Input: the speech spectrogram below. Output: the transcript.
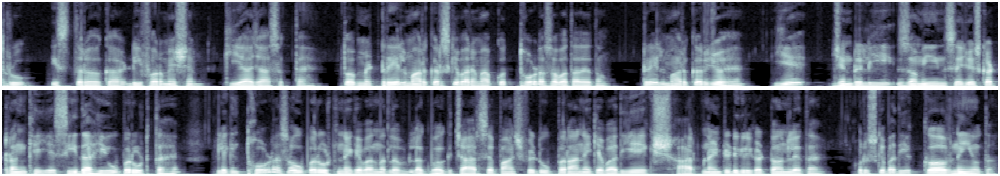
थ्रू इस तरह का डिफॉर्मेशन किया जा सकता है। तो अब मैं ट्रेल मार्कर्स के बारे में आपको थोड़ा सा बता देता हूँ। ट्रेल मार्कर जो है, ये जनरली ज़मीन से जो इसका ट्रंक है, ये सीधा ही ऊपर उठता है। लेकिन थोड़ा सा ऊपर उठने के बाद मतलब लगभग चार से पाँच फीट ऊपर आने के बाद ये एक शार्प नाइन्टी डिग्री का टर्न लेता है। और उसके बाद ये कर्व नहीं होता।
